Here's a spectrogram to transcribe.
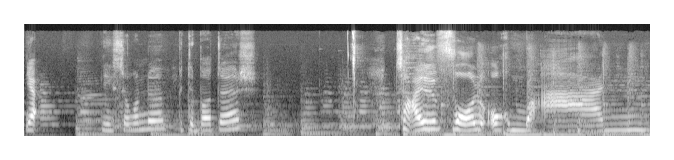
Ja. Nächste Runde. Bitte Bottash. Teil voll. Oh Mann.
